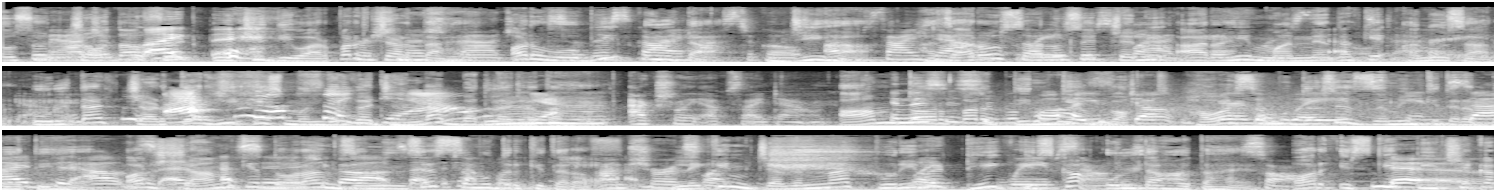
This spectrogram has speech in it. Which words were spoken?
214 फीट ऊँची दीवार पर चढ़ता है और वो भी उल्टा। जी हाँ हज़ारों सालों से चली आ रही मान्यता के अनुसार उल्टा चढ़कर ही इस मंदिर का झंडा बदला जाता है। आमतौर पर दिन के वक्त हवा समुद्र से ज़मीन की तरफ़ बहती है और शाम के दौरान ज़मीन से समुद्र की तरफ़। लेकिन जगन्नाथपुरी में ठीक इसका उल्टा होता है और इसके पीछे का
